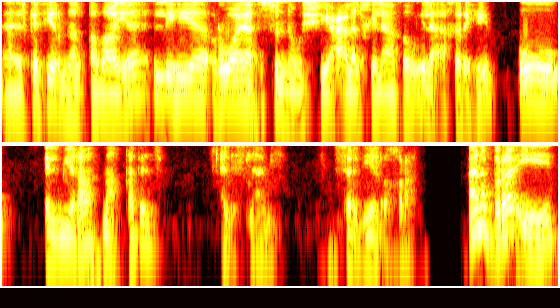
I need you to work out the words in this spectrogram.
آه، الكثير من القضايا اللي هي روايات السنة والشيعة على الخلافة وإلى آخره والميراث ما قبل الإسلامي السردية الأخرى. أنا برأيي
